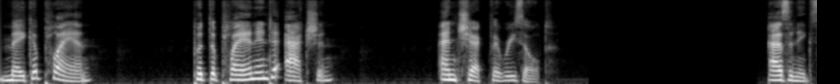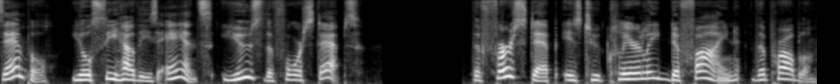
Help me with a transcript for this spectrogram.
make a plan, put the plan into action, and check the result. As an example, you'll see how these ants use the four steps. The first step is to clearly define the problem.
